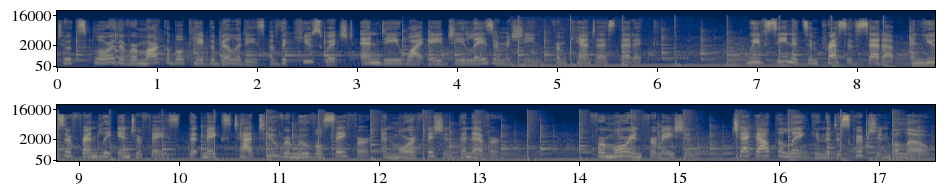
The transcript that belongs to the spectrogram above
to explore the remarkable capabilities of the Q-switched NDYAG laser machine from Canta Esthetic. We've seen its impressive setup and user-friendly interface that makes tattoo removal safer and more efficient than ever. For more information, check out the link in the description below.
